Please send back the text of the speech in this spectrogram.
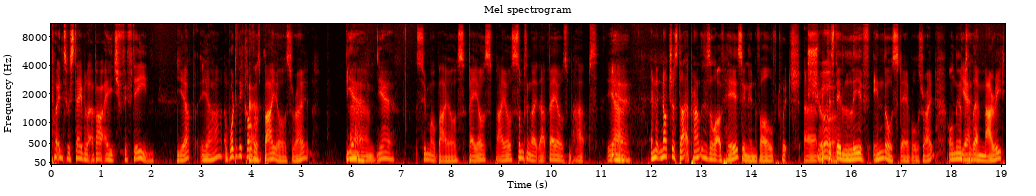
put into a stable at about age fifteen. Yep. Yeah. What do they call Uh, those bios? Right. Yeah, Um, yeah, Sumo bios, bios, bios, something like that. Bios, perhaps. Yeah. And not just that. Apparently, there's a lot of hazing involved, which uh, because they live in those stables, right? Only until Yeah. they're married,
